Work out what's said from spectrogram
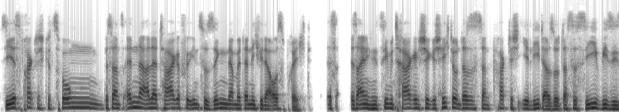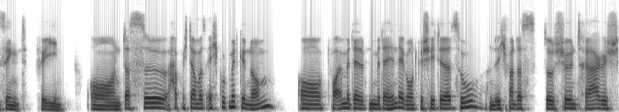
sie ist praktisch gezwungen, bis ans Ende aller Tage für ihn zu singen, damit er nicht wieder ausbricht. Es ist eigentlich eine ziemlich tragische Geschichte und das ist dann praktisch ihr Lied. Also das ist sie, wie sie singt für ihn. Und das äh, hat mich damals echt gut mitgenommen. Und vor allem mit der, mit der Hintergrundgeschichte dazu. Und ich fand das so schön tragisch,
